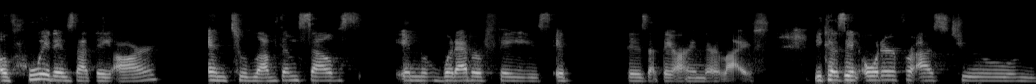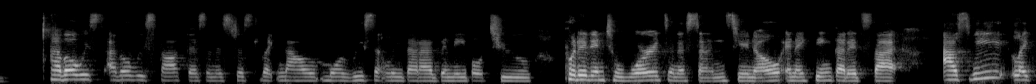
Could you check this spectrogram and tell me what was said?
of who it is that they are and to love themselves in whatever phase it is that they are in their life because in order for us to I've always I've always thought this and it's just like now more recently that I've been able to put it into words in a sense, you know, and I think that it's that as we like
